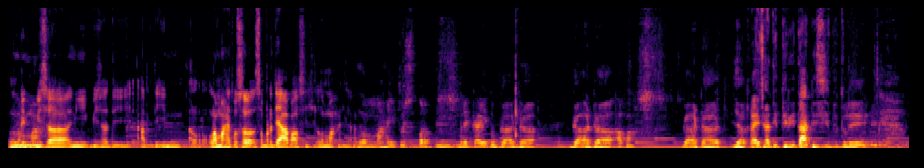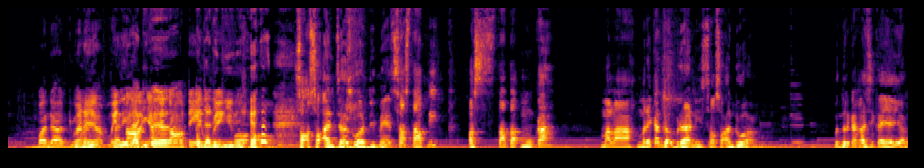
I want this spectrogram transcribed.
Mungkin bisa ini bisa diartiin. Lemah itu se- seperti apa sih lemahnya? Lemah itu seperti mereka itu gak ada gak ada apa? Gak ada ya kayak jati diri tadi sih betulnya pada gimana ya? Balik- balik mentalnya lagi ke- mental ke tempe gitu oh, oh. sok-sokan jagoan di medsos tapi pas tatap muka malah mereka nggak berani sok-sokan doang. Bener kakak sih kayak yang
